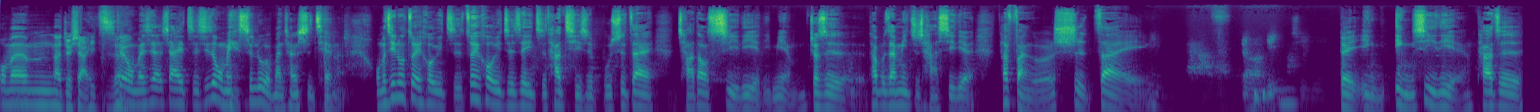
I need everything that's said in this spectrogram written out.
我们 那就下一支。对，我们下下一支，其实我们也是录了蛮长时间了。我们进入最后一支，最后一支这一支，它其实不是在茶道系列里面，就是它不是在蜜汁茶系列，它反而是在呃饮系列，对饮饮系列，它是。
